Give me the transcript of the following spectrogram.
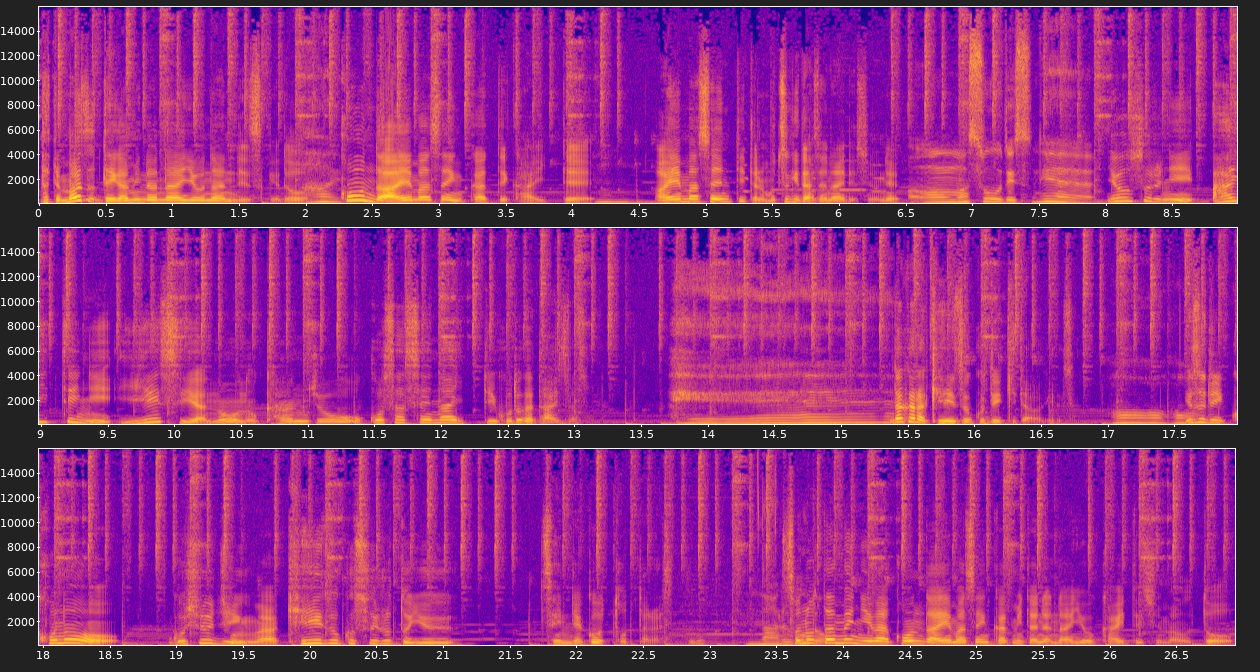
だってまず手紙の内容なんですけど、はい。今度会えませんかって書いてうん。会えませんって言ったらもう次出せないですよね。あまあそうですね。要するに相手にイエスやノーの感情を起こさせないっていうことが大事だそうへえだから継続できたわけです要するにこのご主人は継続するという戦略を取ったらしいんですね。なるほど。そのためには今度会えませんかみたいな内容を書いてしまうと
